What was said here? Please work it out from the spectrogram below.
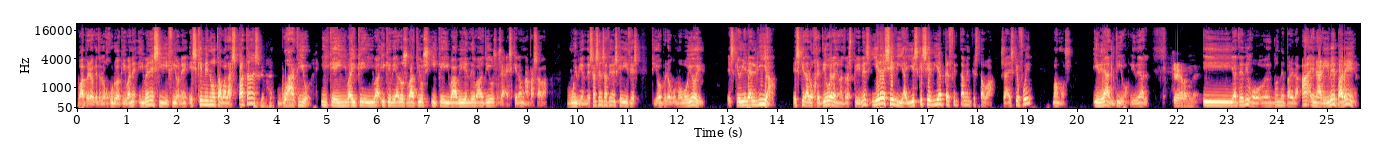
Buah, pero que te lo juro, que iba en, iba en exhibición, ¿eh? Es que me notaba las patas. Buah, tío. Y que iba, y que iba, y que veía los vatios, y que iba bien de vatios. O sea, es que era una pasada. Muy bien. De esas sensaciones que dices, tío, pero ¿cómo voy hoy? Es que hoy era el día. Es que era el objetivo del año Transpirines. Y era ese día. Y es que ese día perfectamente estaba. O sea, es que fue, vamos, ideal, tío, ideal. Qué grande. Y ya te digo, eh, ¿dónde paré? Ah, en Aribe paré.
